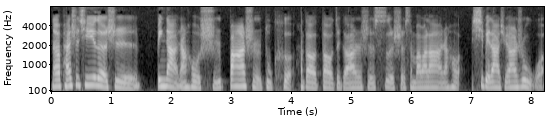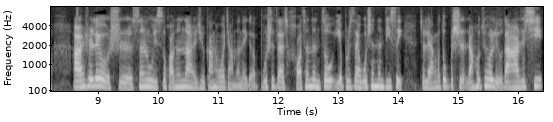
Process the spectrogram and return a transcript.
那排十七的是宾大，然后十八是杜克，到到这个二十四是圣巴巴拉，然后西北大学二十五，二十六是圣路易斯华盛顿大学，就刚才我讲的那个，不是在华盛顿州，也不是在沃盛顿 D.C.，这两个都不是。然后最后柳大二十七。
